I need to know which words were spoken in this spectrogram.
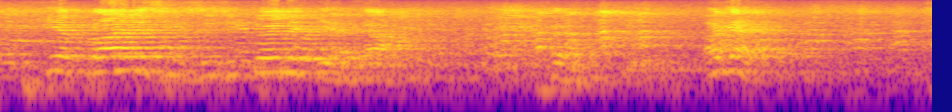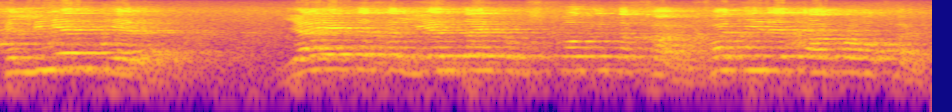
Dit gee privacy, soos die toilet deur, ja. okay. Geleenthede. Jy het 'n geleentheid om skool te gaan. Vat jy dit elke oggend?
